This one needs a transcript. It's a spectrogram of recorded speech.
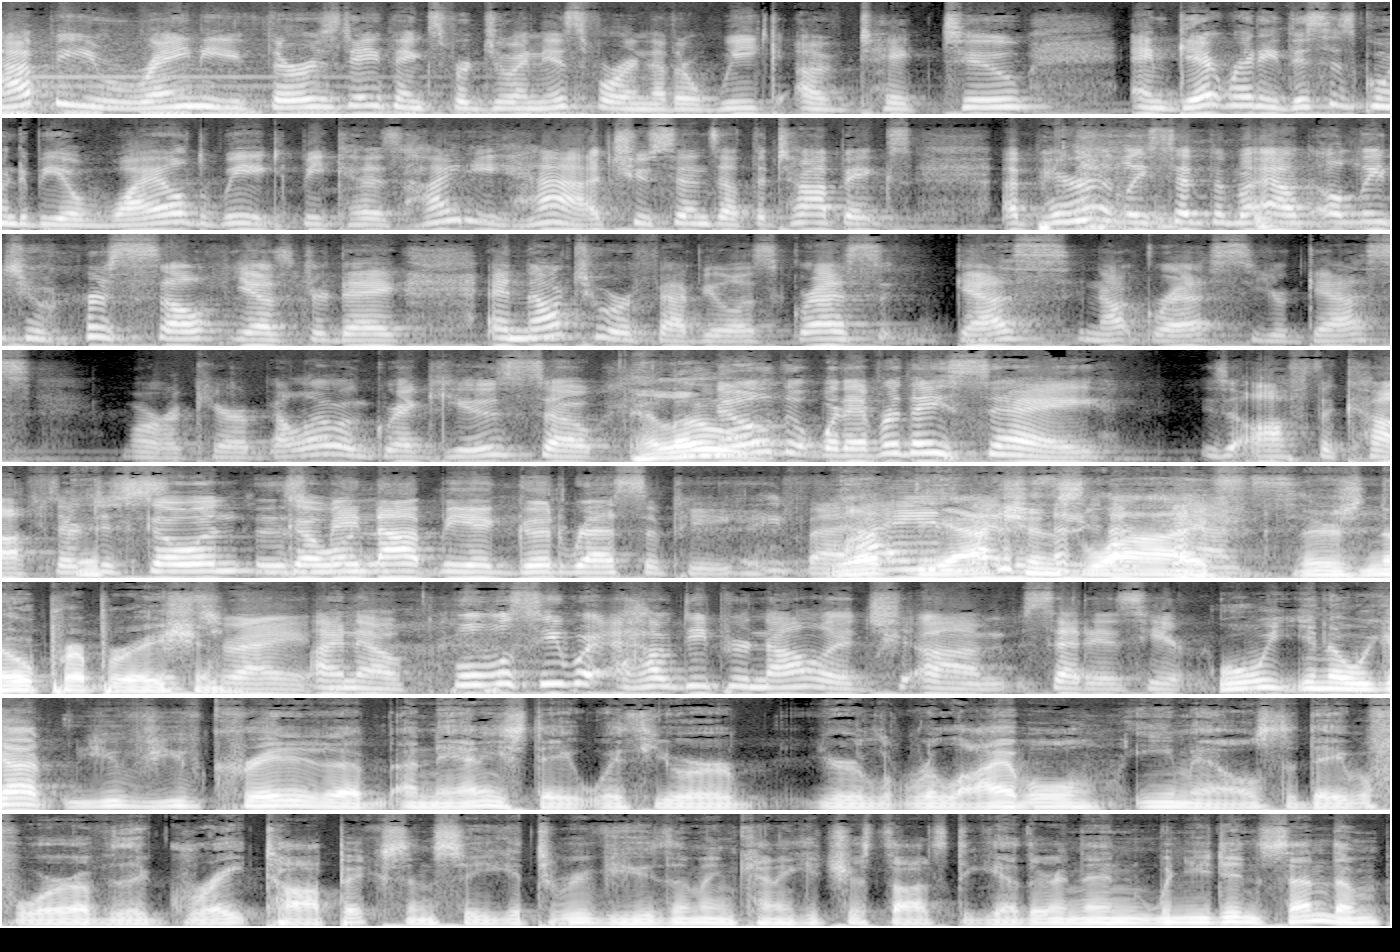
Happy rainy Thursday. Thanks for joining us for another week of Take Two. And get ready, this is going to be a wild week because Heidi Hatch, who sends out the topics, apparently sent them out only to herself yesterday and not to her fabulous guests, guests not Gress, your guests, Maura Carabello and Greg Hughes. So Hello. know that whatever they say is off the cuff. They're just going, This going may not be a good recipe. But Yep, the action's live. There's no preparation. That's right. I know. Well, we'll see where, how deep your knowledge um, set is here. Well, we, you know, we got you've you've created a, a nanny state with your your reliable emails the day before of the great topics, and so you get to review them and kind of get your thoughts together. And then when you didn't send them,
